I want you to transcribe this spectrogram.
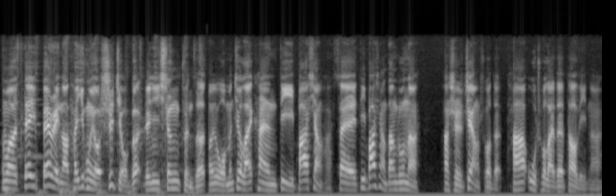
那么 Dave Barry 呢，他一共有十九个人生准则，呃，我们就来看第八项哈。在第八项当中呢，他是这样说的，他悟出来的道理呢，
